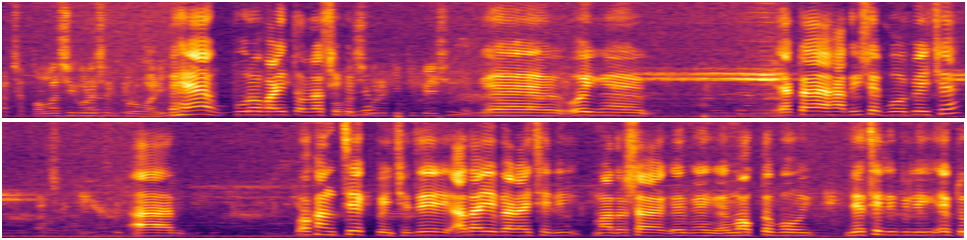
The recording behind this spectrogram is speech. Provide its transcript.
আচ্ছা তল্লাশি করেছেন পুরো বাড়ি? হ্যাঁ পুরো বাড়ি তল্লাশি তল্লাশি করল। করে কি কি পেয়েছেন? ওই একটা হাদিসের বই পেয়েছে। আচ্ছা। আর ওখান চেক পেয়েছে যে আদায়ে বেড়ায় ছেলি মাদ্রাসা মক্তব্য বই যে ছেলেপিলি একটু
